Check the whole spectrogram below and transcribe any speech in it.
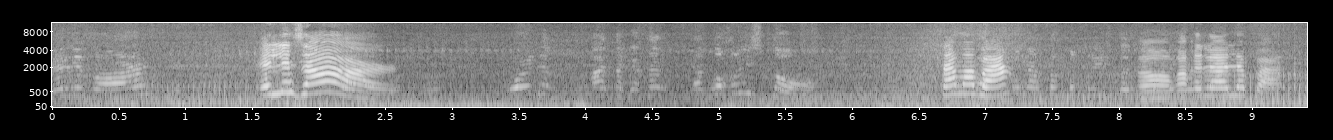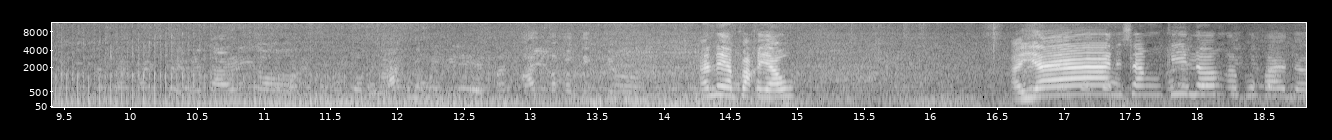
Jennifer. Elizar. Or na, ah, taga San- Santo Cristo. Tama ba? Oo, oh, kakilala pa. Ano yan, pakyaw? Ayan, isang kilong avocado.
